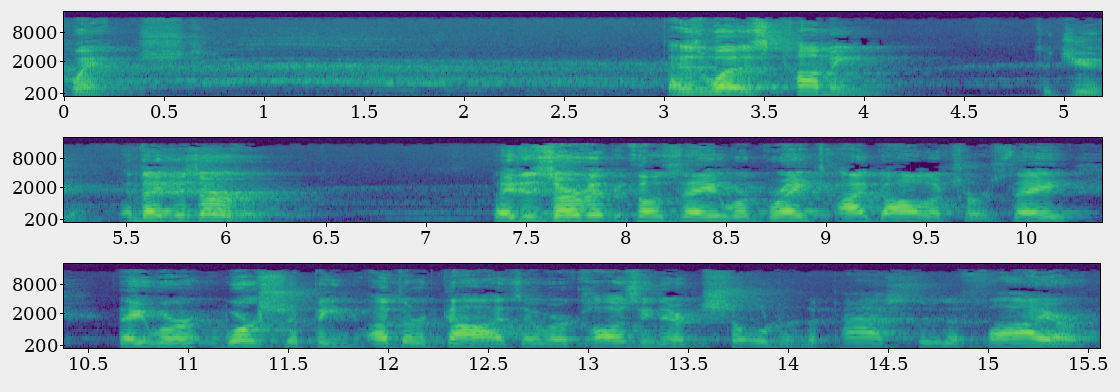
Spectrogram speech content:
quenched. That is what is coming to Judah. And they deserve it. They deserve it because they were great idolaters. They they were worshiping other gods. They were causing their children to pass through the fire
